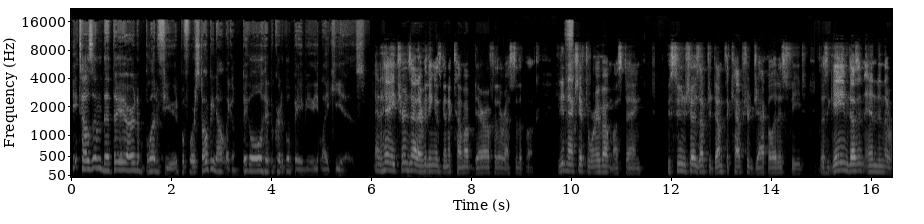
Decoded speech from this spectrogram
he tells him that they are in a blood feud before stomping out like a big old hypocritical baby like he is. And hey, turns out everything is going to come up Darrow for the rest of the book. He didn't actually have to worry about Mustang, who soon shows up to dump the captured jackal at his feet. This game doesn't end in the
